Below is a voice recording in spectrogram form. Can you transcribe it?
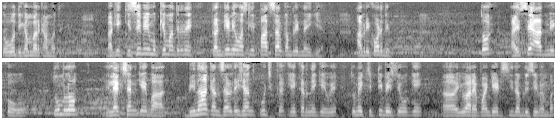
तो वो दिगंबर कामत है। हम्म। बाकी किसी भी मुख्यमंत्री ने कंटिन्यूसली पाँच साल कंप्लीट नहीं किया। हम्म। आप रिकॉर्ड देखो। तो ऐसे आदमी को तुम लोग इलेक्शन के बाद बिना कंसल्टेशन कुछ ये करने के हुए तुम एक चिट्ठी भेजते हो कि you are appointed CWC member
